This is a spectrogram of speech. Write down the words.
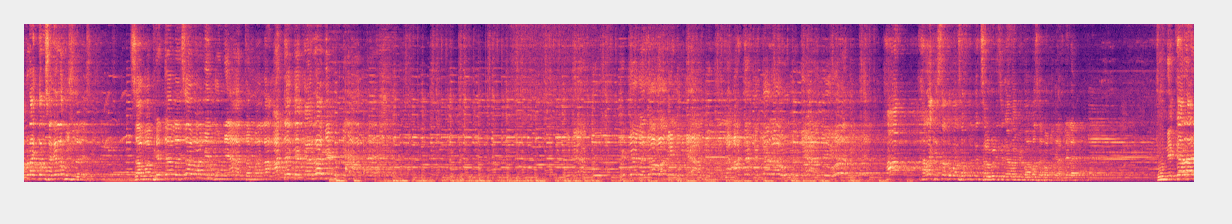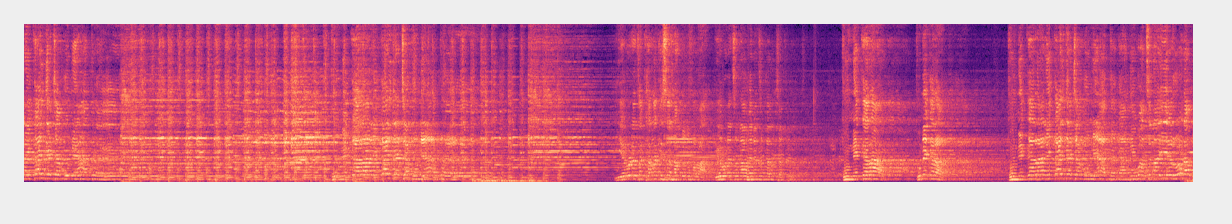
तुकडा एकदम सगळ्यांना खुशी झाली असेल. जवा भेटल जवा मी गुन्ह्यात मला अटक करावी गुन्ह्यात हा किस्सा तुम्हाला चळवळीचं गाणं आम्ही बाबासाहेबांमध्ये आणलेलं आहे. पुणेकराने काय त्याच्या पुण्यात येरवड्याचा खरा किस्सा सांगतो तुम्हाला. येरवड्याचं नाव घेण्याचं कारण सांगतो. पुणेकरा पुणेकरा पुणेकराने काय त्याच्या गुन्ह्यात. गांधी वाचला येरवडा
